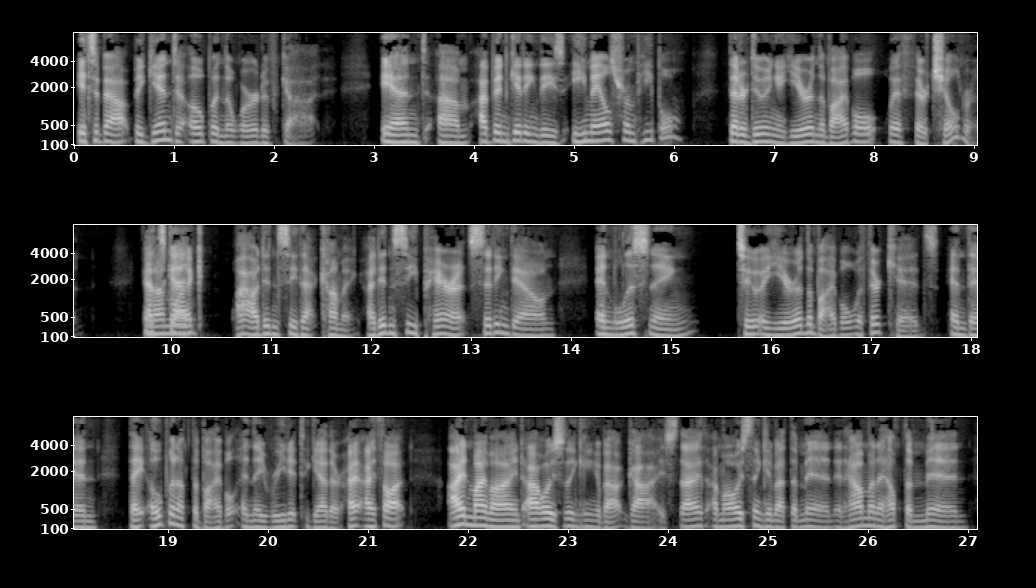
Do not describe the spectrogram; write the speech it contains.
It's about begin to open the Word of God. And um, I've been getting these emails from people that are doing a year in the Bible with their children. And That's I'm good. like, wow, I didn't see that coming. I didn't see parents sitting down and listening to a year in the Bible with their kids. And then they open up the Bible and they read it together. I, I thought, I, in my mind, I always thinking about guys. I, am always thinking about the men and how I'm going to help the men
